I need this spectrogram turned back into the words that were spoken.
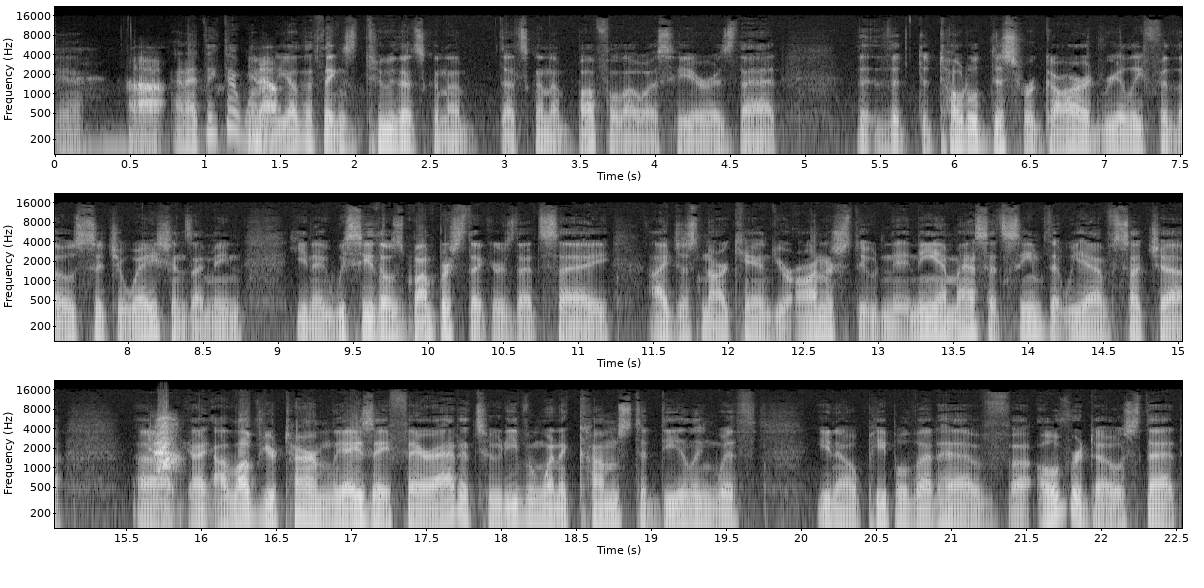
Yeah. Uh, and i think that one of know, the other things too that's going to that's going to buffalo us here is that the, the, the, total disregard really for those situations. I mean, you know, we see those bumper stickers that say, I just Narcaned your honor student. In EMS, it seems that we have such a, uh, I, I, love your term, laissez faire attitude, even when it comes to dealing with, you know, people that have uh, overdosed, that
